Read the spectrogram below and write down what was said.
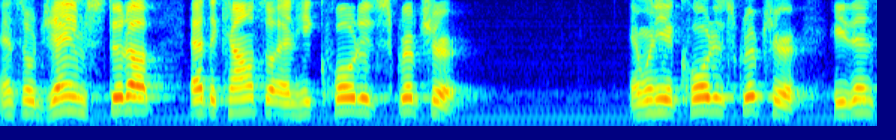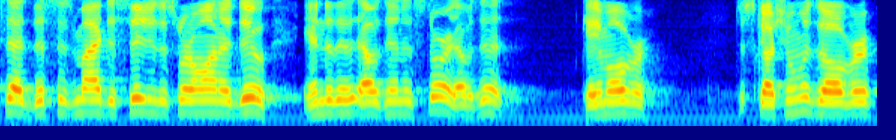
And so James stood up at the council and he quoted Scripture. And when he had quoted Scripture, he then said, This is my decision. This is what I want to do. End of the, that was the end of the story. That was it. Game over. Discussion was over.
